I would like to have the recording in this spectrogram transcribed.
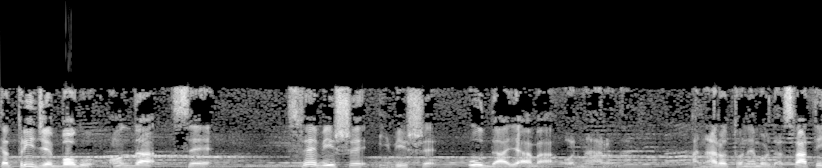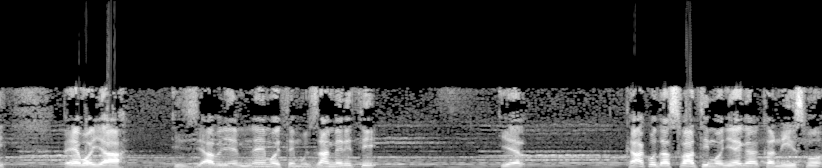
kad priđe Bogu, onda se sve više i više udaljava od naroda. A narod to ne može da shvati. Pa evo ja izjavljujem, nemojte mu zameriti, jer kako da shvatimo njega kad nismo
